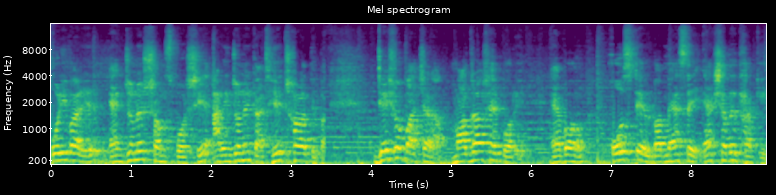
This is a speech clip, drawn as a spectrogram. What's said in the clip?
পরিবারের একজনের সংস্পর্শে আরেকজনের কাছে ছড়াতে পারে। যেসব বাচ্চারা মাদ্রাসায় পড়ে এবং হোস্টেল বা ম্যাসে একসাথে থাকে,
